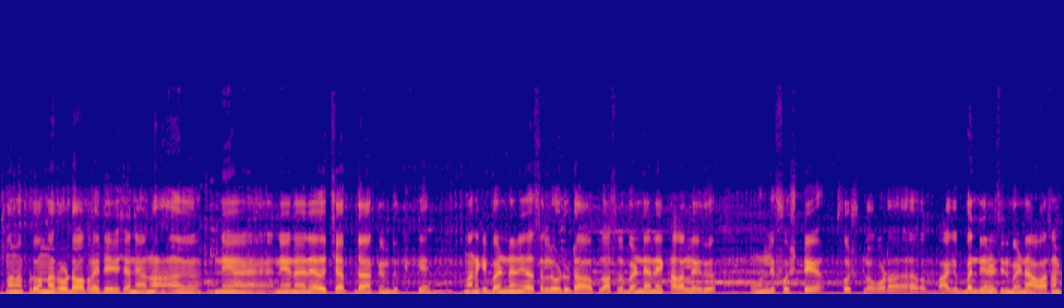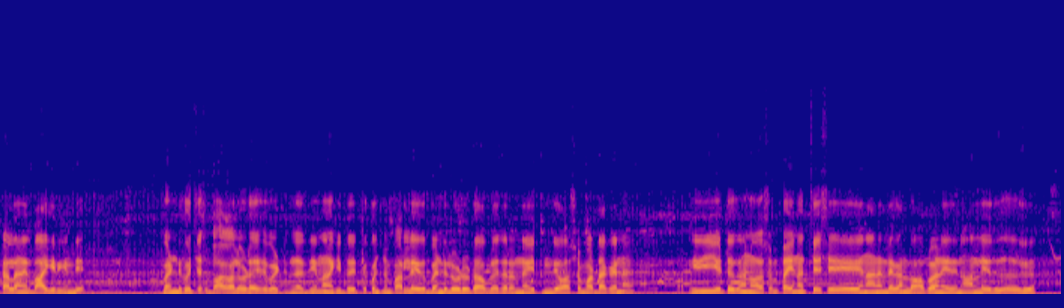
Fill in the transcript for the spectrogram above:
మనం ఇప్పుడు ఉన్న రోడ్డు అవతల అయితే వేసాను నేను. నే నేను అనేది వచ్చా దాని దుక్కి మనకి బండి అనేది అసలు లోడు టాప్లో అసలు బండి అనేది కదలలేదు ఓన్లీ ఫస్ట్ ఫస్ట్లో కూడా బాగా ఇబ్బంది నడిచింది బండి. ఆ వాసన పెళ్ళ అనేది బాగా ఇరిగింది. బండికి వచ్చేసి బాగా లోడ్ అయితే పట్టింది అది. మనకి ఇదైతే కొంచెం పర్లేదు. బండి లోడు టాప్లో అయితే రన్ అవుతుంది. వర్షం పడ్డాకైనా ఇది ఎటు కానీ వర్షం పైన వచ్చేసి నానలేదు కానీ లోపల అనేది నానలేదు.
